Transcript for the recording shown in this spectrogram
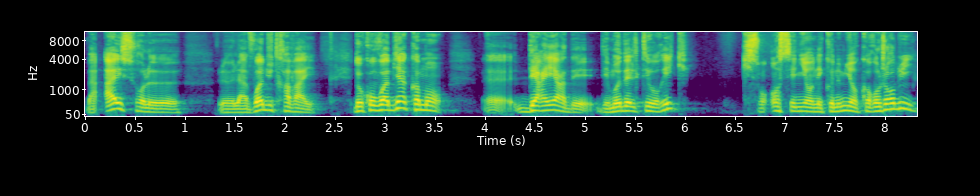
bah, aille sur la voie du travail. Donc on voit bien comment, euh, derrière des, modèles théoriques qui sont enseignés en économie encore aujourd'hui,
